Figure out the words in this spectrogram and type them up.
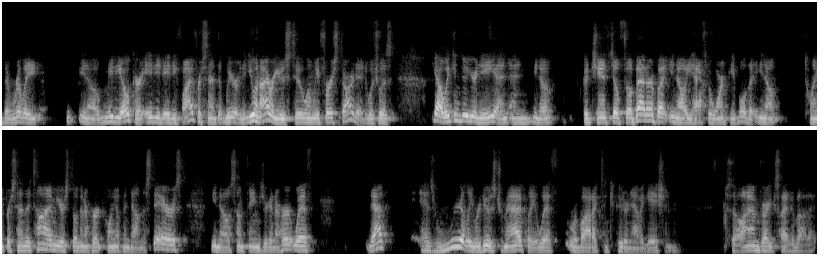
the really you know mediocre 80 to 85% that we were that you and I were used to when we first started, which was yeah, we can do your knee and and you know, good chance you'll feel better, but you know, you have to warn people that, you know, 20% of the time you're still going to hurt going up and down the stairs, you know, some things you're going to hurt with. That has really reduced dramatically with robotics and computer navigation. So I am very excited about it.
